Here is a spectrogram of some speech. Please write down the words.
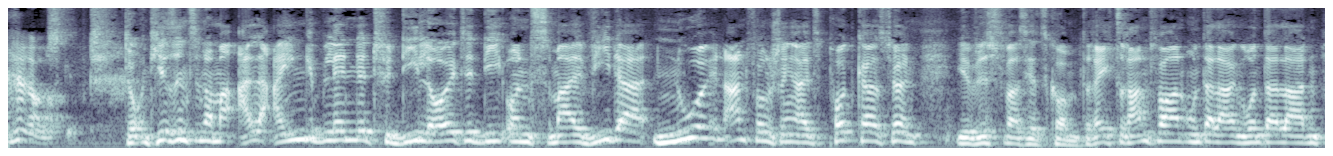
herausgibt. So, und hier sind sie nochmal alle eingeblendet für die Leute, die uns mal wieder nur in Anführungsstrichen als Podcast hören. Ihr wisst, was jetzt kommt. Rechts ranfahren, Unterlagen runterladen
